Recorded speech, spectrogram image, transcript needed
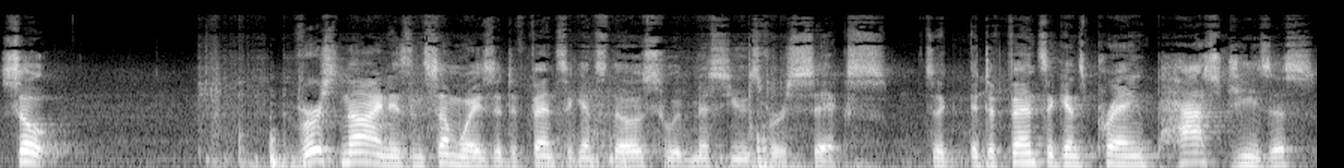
So, verse 9 is in some ways a defense against those who would misuse verse 6. It's a, a defense against praying past Jesus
